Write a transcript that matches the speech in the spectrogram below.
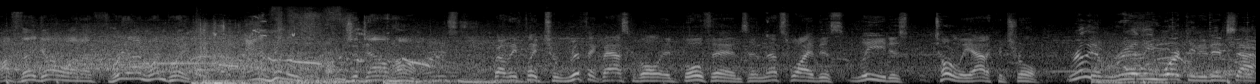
Off they go on a three-on-one play. And Miller throws it down home. Well, they played terrific basketball at both ends, and that's why this lead is totally out of control. Really, really working it inside.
